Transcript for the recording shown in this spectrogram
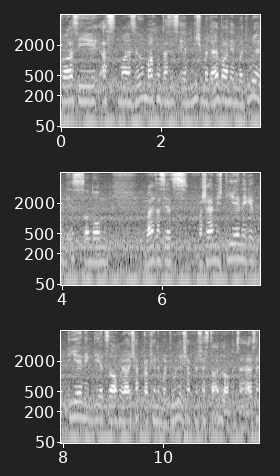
quasi erstmal so machen, dass es eben nicht Modellbahn in Modulen ist, sondern weil das jetzt wahrscheinlich diejenigen, diejenigen, die jetzt sagen, ja, ich habe gar keine Module, ich habe eine feste Anlage zu Hause,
